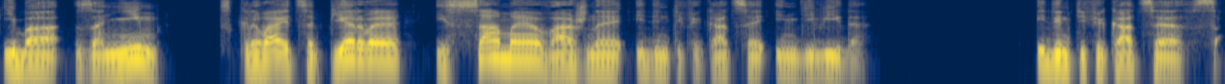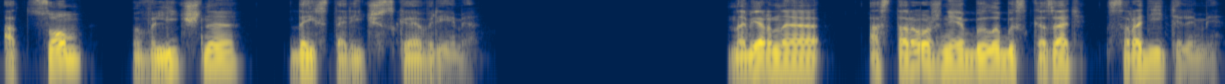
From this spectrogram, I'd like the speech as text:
ибо за ним скрывается первая и самая важная идентификация индивида идентификация с отцом в личное доисторическое время. Наверное, осторожнее было бы сказать с родителями,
